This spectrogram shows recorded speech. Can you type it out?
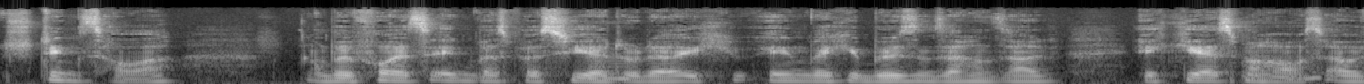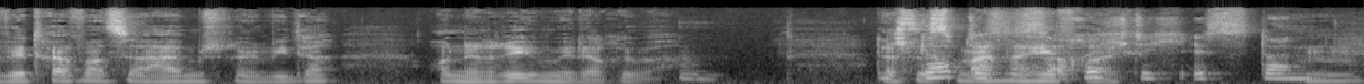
stinksauer. Und bevor jetzt irgendwas passiert oder ich irgendwelche bösen Sachen sage, ich gehe jetzt mal raus. Aber wir treffen uns in einer halben Stunde wieder und dann reden wir darüber. Das ich glaube, ist manchmal dass es auch hilfreich. Mhm. richtig ist dann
